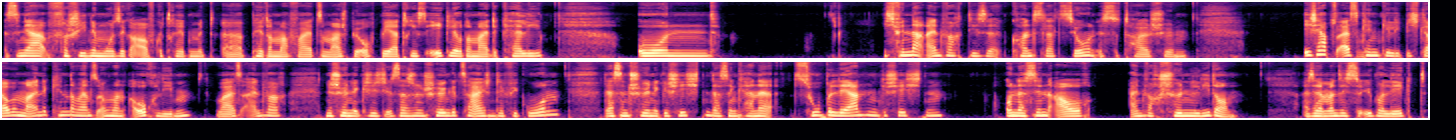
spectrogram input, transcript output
Es sind ja verschiedene Musiker aufgetreten mit äh, Peter Maffay, zum Beispiel auch Beatrice Egli oder Maite Kelly. Und ich finde einfach, diese Konstellation ist total schön. Ich habe es als Kind geliebt. Ich glaube, meine Kinder werden es irgendwann auch lieben, weil es einfach eine schöne Geschichte ist. Das sind schön gezeichnete Figuren, das sind schöne Geschichten, das sind keine zu belehrenden Geschichten und das sind auch einfach schöne Lieder. Also wenn man sich so überlegt,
